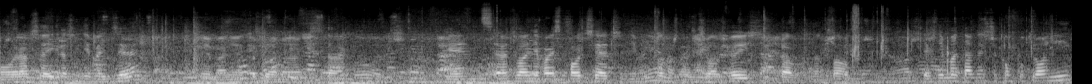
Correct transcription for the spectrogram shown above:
O, raczej, raczej nie będzie. Nie ma, nie, to była Tak. Więc ewentualnie w iSpocie, czy nie wiem, to trzeba wyjść i prawo. No to jak nie ma tam jeszcze komputronik,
